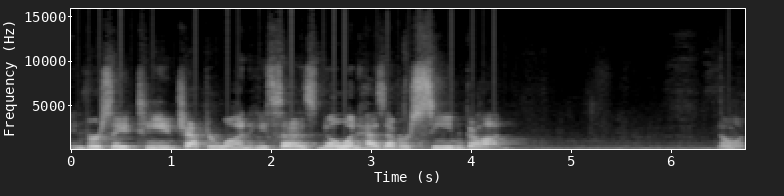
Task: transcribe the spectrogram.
In verse 18, chapter 1, he says, No one has ever seen God. No one.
